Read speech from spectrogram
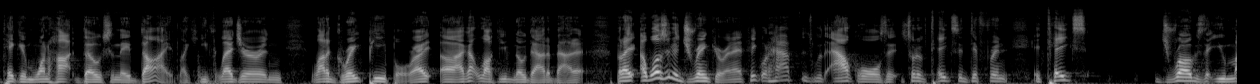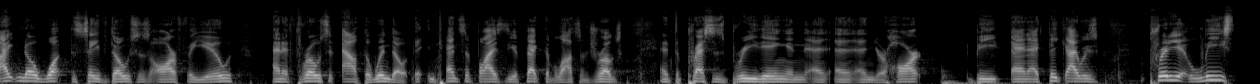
taken one hot dose and they've died. Like Heath Ledger and a lot of great people, right? Uh, I got lucky, no doubt about it. But I, I wasn't a drinker, and I think what happens with alcohol is it sort of takes a different. It takes drugs that you might know what the safe doses are for you, and it throws it out the window. It intensifies the effect of lots of drugs, and it depresses breathing and and, and, and your heart beat. And I think I was pretty at least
